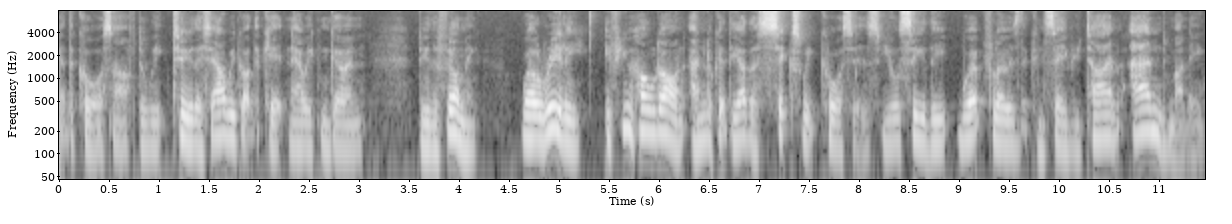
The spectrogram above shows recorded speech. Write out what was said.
at the course after week two. They say, oh, we've got the kit, now we can go and do the filming. Well, really, if you hold on and look at the other six week courses, you'll see the workflows that can save you time and money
